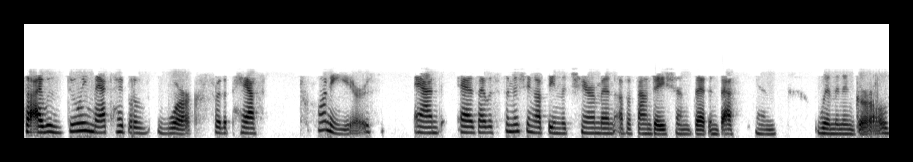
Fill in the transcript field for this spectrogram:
So I was doing that type of work for the past 20 years. And as I was finishing up being the chairman of a foundation that invests in women and girls,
